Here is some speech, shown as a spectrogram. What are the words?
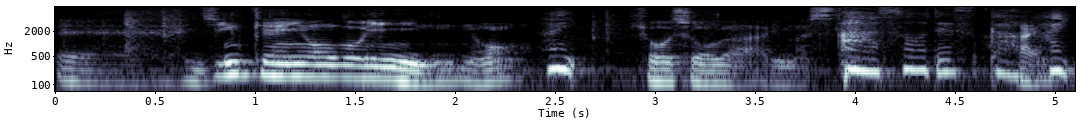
えー人権擁護委員のはい。表彰がありました。ああそうですか。はい。はい。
